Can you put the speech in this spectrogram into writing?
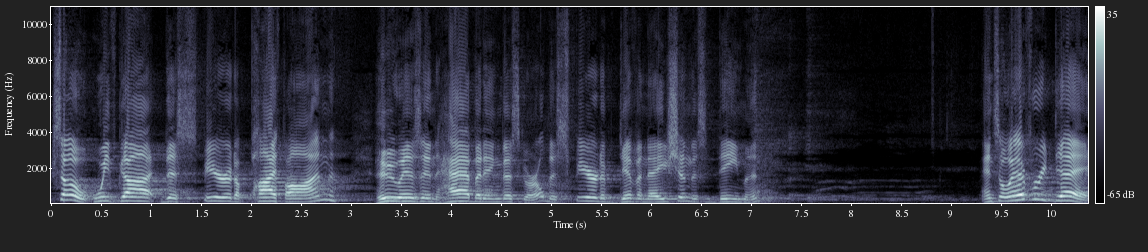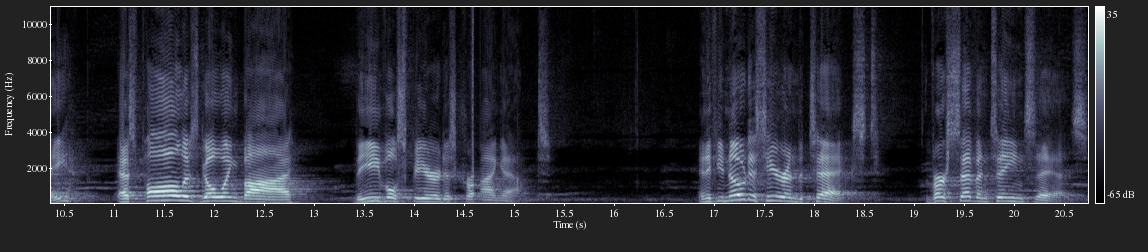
So we've got this spirit of Python who is inhabiting this girl, this spirit of divination, this demon. And so every day, as Paul is going by, the evil spirit is crying out. And if you notice here in the text, verse 17 says,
